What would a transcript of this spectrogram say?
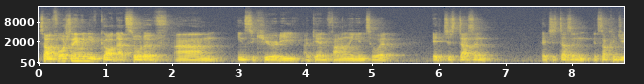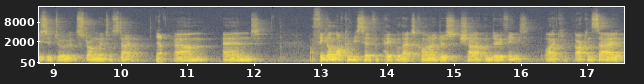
So unfortunately, when you've got that sort of um, insecurity again funneling into it, it just doesn't. It just doesn't. It's not conducive to a strong mental state. Yeah. Um, and I think a lot can be said for people that's kind of just shut up and do things. Like I can say,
